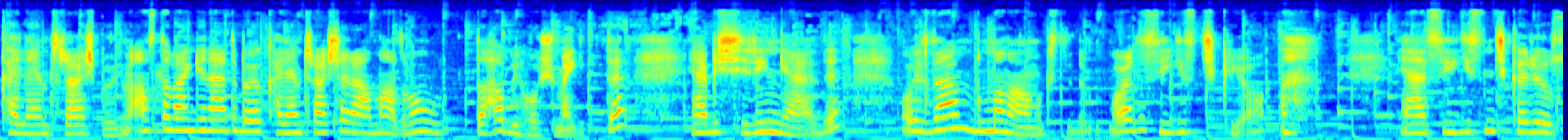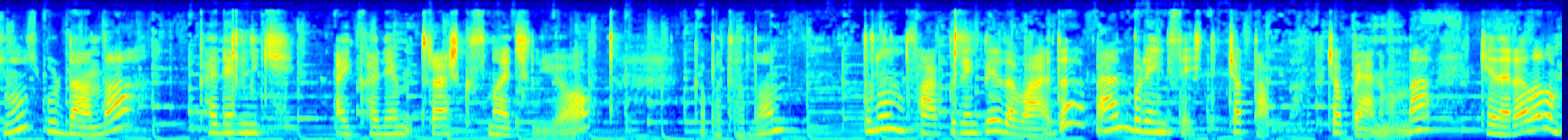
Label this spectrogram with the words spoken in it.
kalem tıraş bölümü. Aslında ben genelde böyle kalem tıraşlar almazdım ama daha bir hoşuma gitti. Yani bir şirin geldi. O yüzden bundan almak istedim. Bu arada silgisi çıkıyor. yani silgisini çıkarıyorsunuz. Buradan da kalemlik, ay kalem tıraş kısmı açılıyor. Kapatalım. Bunun farklı renkleri de vardı. Ben bu rengi seçtim. Çok tatlı. Çok beğendim bunu da. Kenara alalım.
